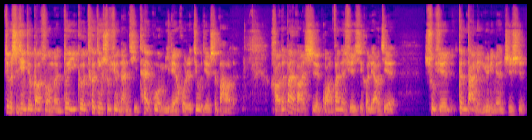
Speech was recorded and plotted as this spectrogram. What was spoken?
这个事情就告诉我们，对一个特定数学难题太过迷恋或者纠结是不好的。好的办法是广泛的学习和了解数学更大领域里面的知识，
